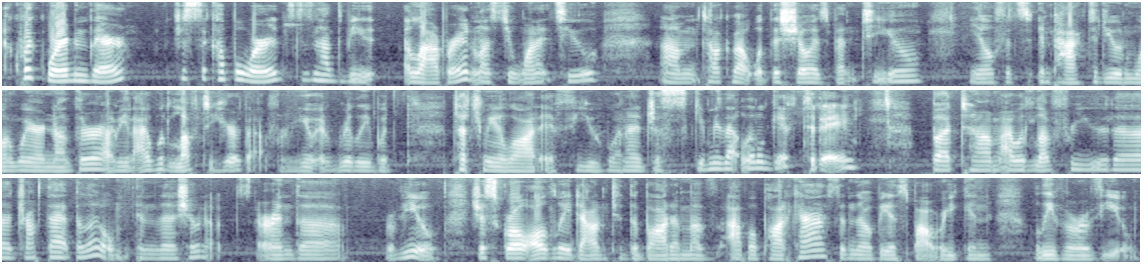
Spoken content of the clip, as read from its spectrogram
a quick word in there just a couple words. It doesn't have to be elaborate unless you want it to. Um, talk about what this show has meant to you. You know, if it's impacted you in one way or another. I mean, I would love to hear that from you. It really would touch me a lot if you want to just give me that little gift today. But um, I would love for you to drop that below in the show notes or in the review. Just scroll all the way down to the bottom of Apple Podcasts, and there'll be a spot where you can leave a review.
